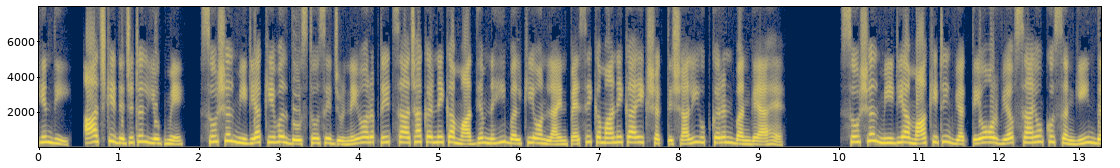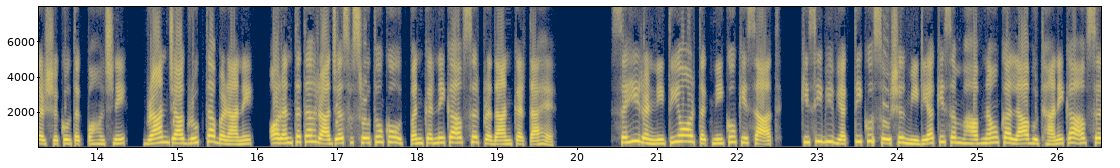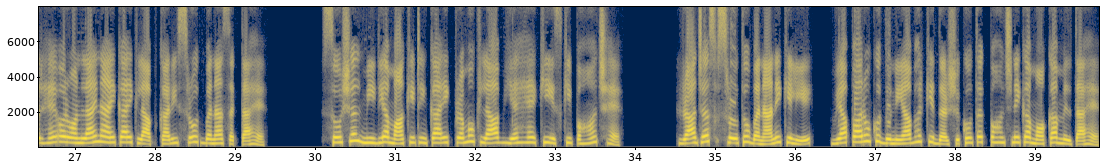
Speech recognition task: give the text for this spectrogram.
हिंदी। आज के डिजिटल युग में सोशल मीडिया केवल दोस्तों से जुड़ने और अपडेट साझा करने का माध्यम नहीं, बल्कि ऑनलाइन पैसे कमाने का एक शक्तिशाली उपकरण बन गया है। सोशल मीडिया मार्केटिंग व्यक्तियों और व्यवसायों को संगीन दर्शकों तक पहुँचने, ब्रांड जागरूकता बढ़ाने और अंततः राजस्व स्रोतों को उत्पन्न करने का अवसर प्रदान करता है। सही रणनीतियों और तकनीकों के साथ किसी भी व्यक्ति को सोशल मीडिया की संभावनाओं का लाभ उठाने का अवसर है और ऑनलाइन आय का एक लाभकारी स्रोत बना सकता है। सोशल मीडिया मार्केटिंग का एक प्रमुख लाभ यह है कि इसकी पहुँच है। राजस्व स्रोतों बनाने के लिए व्यापारों को दुनिया भर के दर्शकों तक पहुँचने का मौका मिलता है।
